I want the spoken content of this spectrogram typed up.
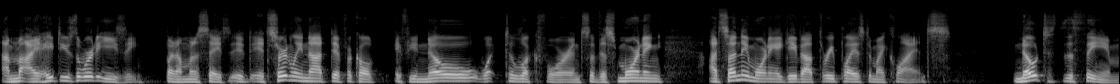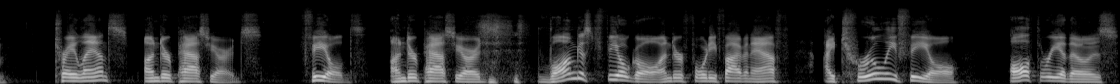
I'm, I hate to use the word easy, but I'm going to say it's, it, it's certainly not difficult if you know what to look for. And so this morning, on Sunday morning, I gave out three plays to my clients. Note the theme Trey Lance, under pass yards, Fields, under pass yards, longest field goal, under 45 and a half. I truly feel all three of those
